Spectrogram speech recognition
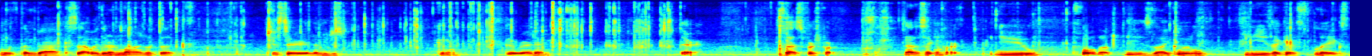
move them back so that way they're in line with the chest area and then you just come on go right in. There. So that's the first part. Now the second part. You fold up these like little knees I guess legs.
